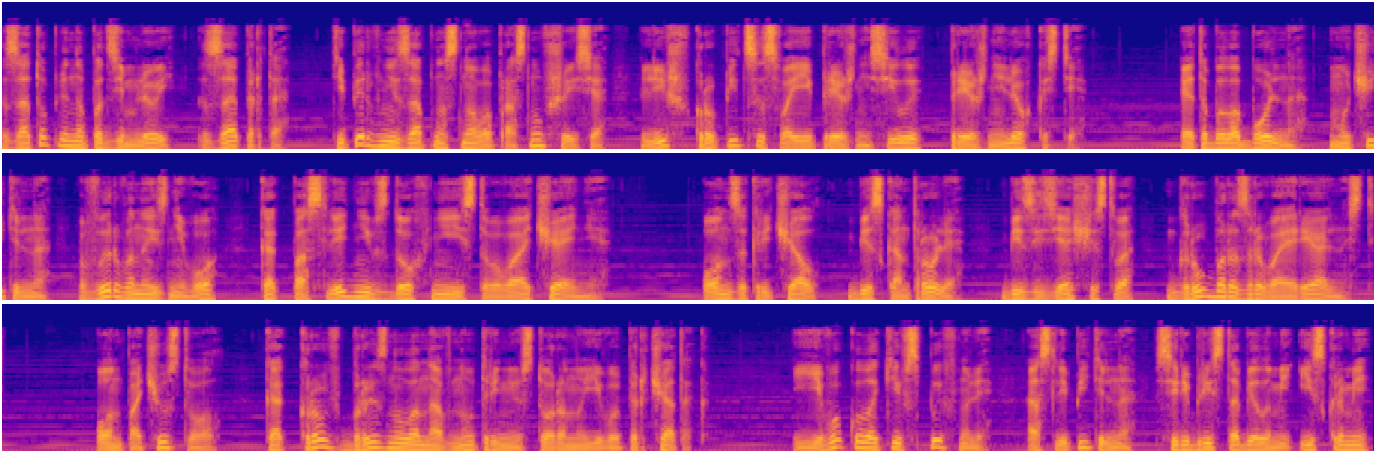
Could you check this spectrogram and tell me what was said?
затоплено под землей, заперто, теперь внезапно снова проснувшееся, лишь в крупице своей прежней силы, прежней легкости. Это было больно, мучительно, вырвано из него, как последний вздох неистового отчаяния. Он закричал, без контроля, без изящества, грубо разрывая реальность. Он почувствовал, как кровь брызнула на внутреннюю сторону его перчаток. Его кулаки вспыхнули, ослепительно, серебристо-белыми искрами,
